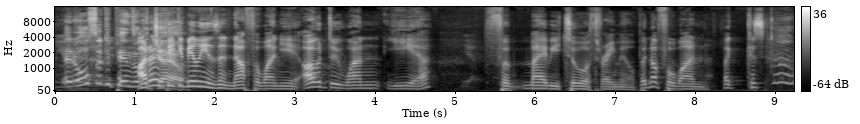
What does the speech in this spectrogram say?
You It also that. depends on I the don't jail. think a million's enough for one year. I would do one year Yeah. for maybe two or three mil, but not for one. Like, because No,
